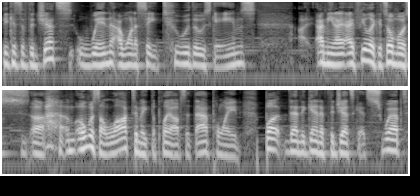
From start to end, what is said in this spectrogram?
Because if the Jets win, I want to say two of those games I mean, I, feel like it's almost uh, almost a lock to make the playoffs at that point. But then again, if the Jets get swept,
